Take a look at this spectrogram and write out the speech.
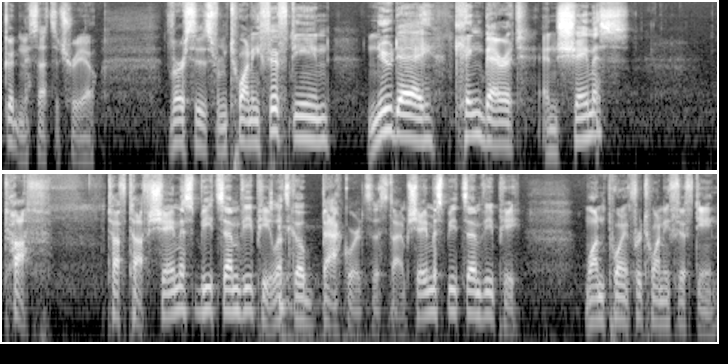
Goodness, that's a trio. Versus from 2015, New Day, King Barrett, and Sheamus. Tough. Tough, tough. Sheamus beats MVP. Let's go backwards this time. Sheamus beats MVP. One point for 2015.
